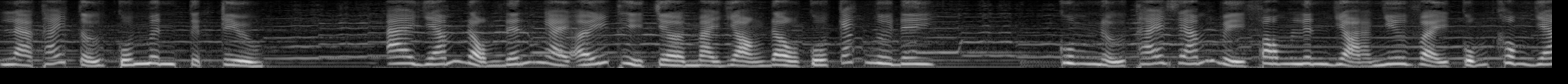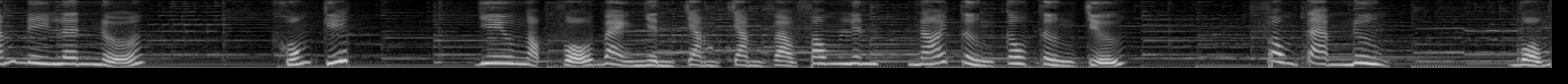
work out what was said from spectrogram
là thái tử của Minh Tịch Triều. Ai dám động đến ngày ấy thì chờ mà dọn đầu của các ngươi đi. Cung nữ thái giám bị phong linh dọa như vậy cũng không dám đi lên nữa. Khốn kiếp! Diêu Ngọc vỗ bàn nhìn chầm chầm vào phong linh, Nói từng câu từng chữ. Phong tam nương, Bổn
